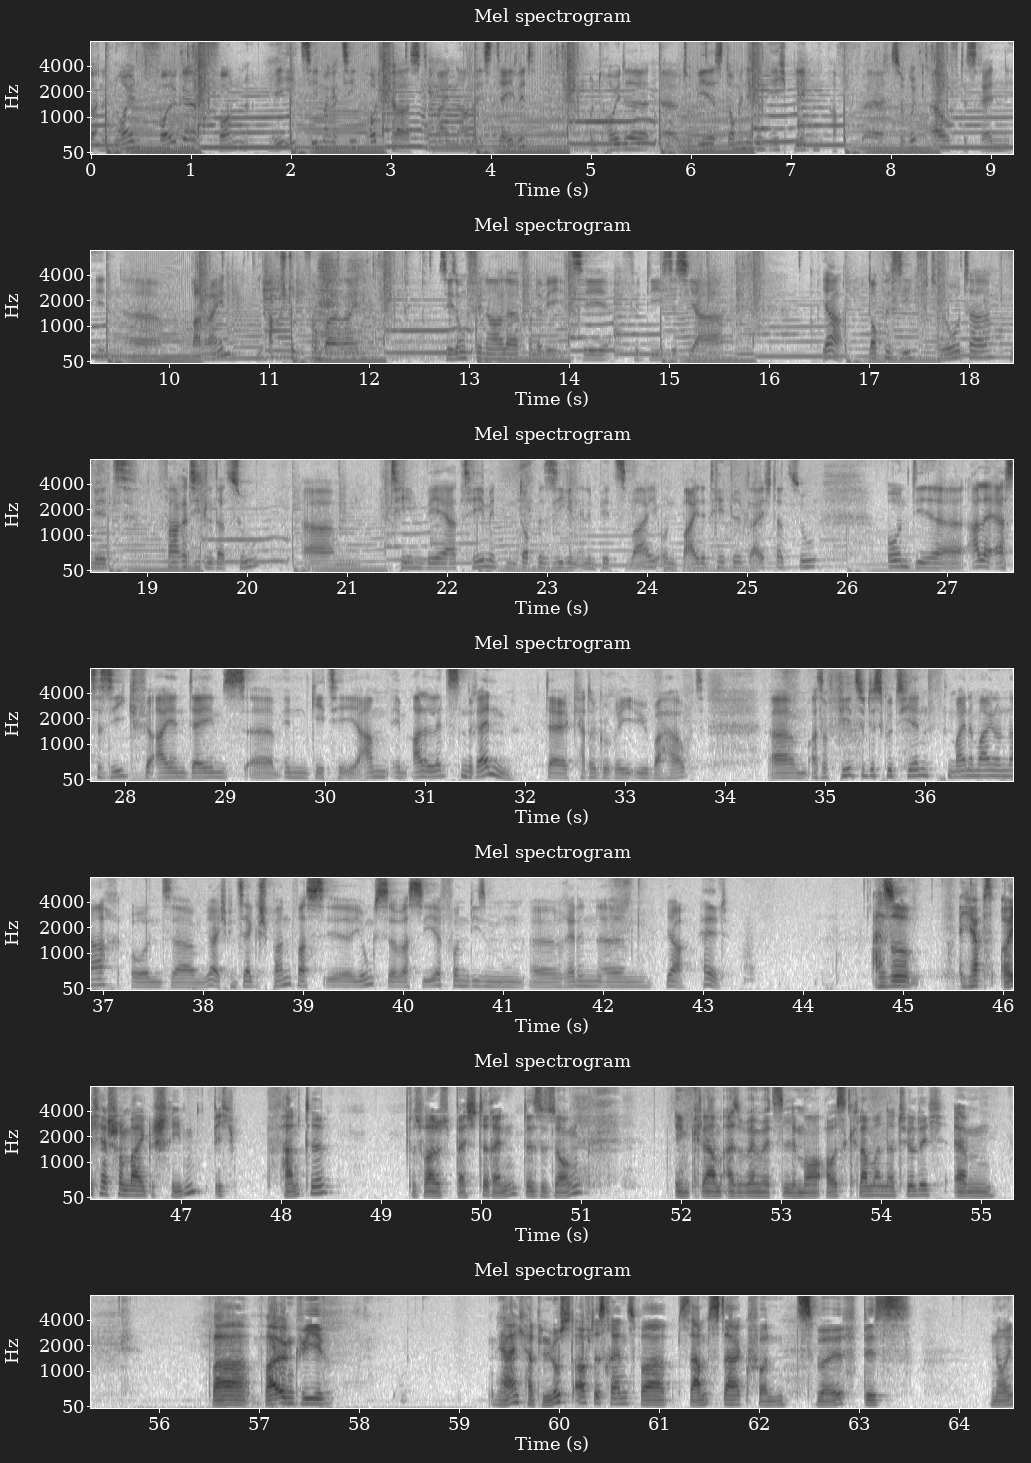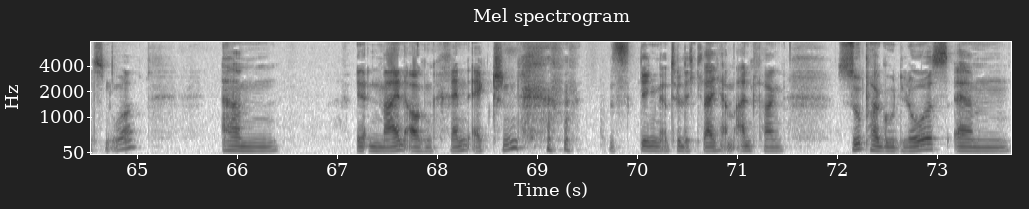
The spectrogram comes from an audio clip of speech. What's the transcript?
zu einer neuen Folge von WEC Magazin Podcast. Mein Name ist David und heute äh, Tobias, Dominik und ich blicken auf, äh, zurück auf das Rennen in äh, Bahrain, die 8 Stunden von Bahrain, Saisonfinale von der WEC für dieses Jahr. Ja, Doppelsieg für Toyota mit Fahrertitel dazu. Ähm, Team WRT mit einem Doppelsieg in LMP2 und beide Titel gleich dazu und der allererste Sieg für Ian Dames äh, in GTE am im allerletzten Rennen der Kategorie überhaupt. Ähm, also viel zu diskutieren, meiner Meinung nach. Und ähm, ja, ich bin sehr gespannt, was ihr Jungs, was ihr von diesem äh, Rennen ähm, ja, hält. Also, ich habe es euch ja schon mal geschrieben. Ich fand, das war das beste Rennen der Saison. In Klammern, also wenn wir jetzt Le Mans ausklammern natürlich. Ähm, war, war irgendwie, ja, ich hatte Lust auf das Rennen. Es war Samstag von 12 bis 19 Uhr. Ähm, in meinen Augen Rennaction. es ging natürlich gleich am Anfang super gut los. Ähm,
